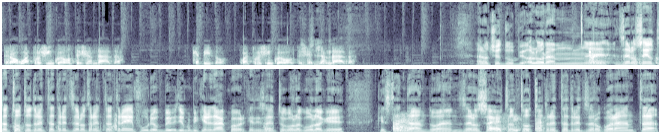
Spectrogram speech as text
però 4-5 volte c'è andata, capito? 4-5 volte Eh, c'è certo. già andata. Ah, non c'è dubbio. Allora, mm, eh, 0688 33 033, Furio, beviti un bicchiere d'acqua perché ti sento con la gola che, che sta andando. Eh. 0688 33 040.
